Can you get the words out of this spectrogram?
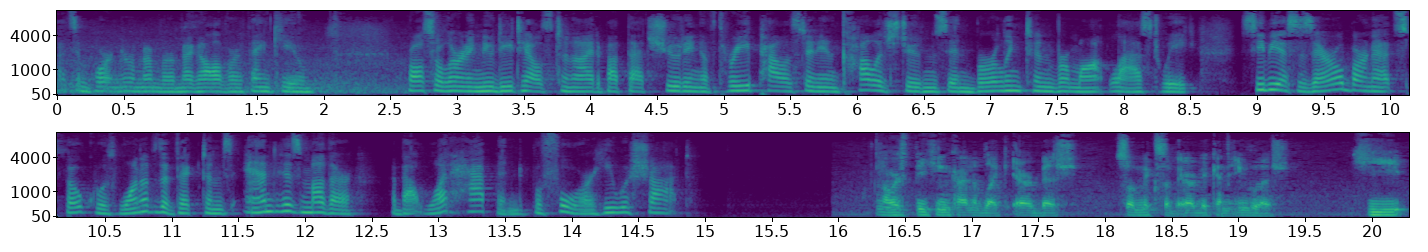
That's important to remember. Meg Oliver, thank you. We're also learning new details tonight about that shooting of three Palestinian college students in Burlington, Vermont last week. CBS's Errol Barnett spoke with one of the victims and his mother about what happened before he was shot. I was speaking kind of like Arabic, so a mix of Arabic and English. He,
